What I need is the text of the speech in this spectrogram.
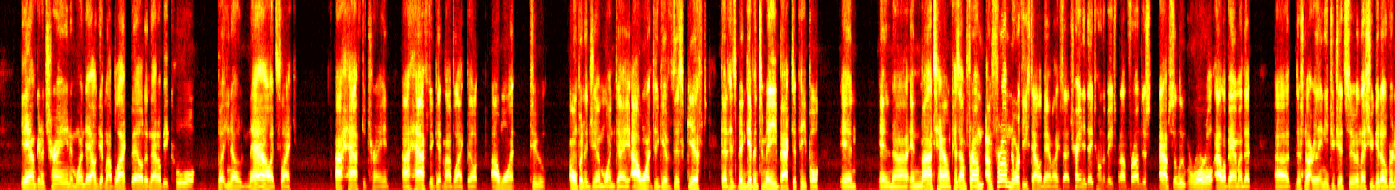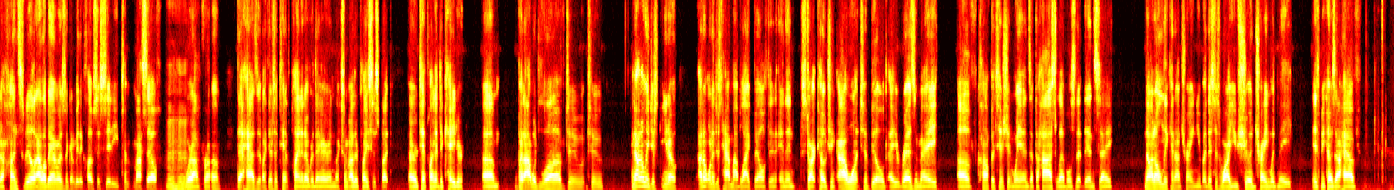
yeah, I'm gonna train and one day I'll get my black belt and that'll be cool. But you know, now it's like I have to train. I have to get my black belt. I want to open a gym one day. I want to give this gift that has been given to me back to people in in uh, in my town because I'm from I'm from Northeast Alabama. Like I said, I train in Daytona Beach, but I'm from just absolute rural Alabama. That uh, there's not really any jujitsu unless you get over to Huntsville, Alabama. Is going to be the closest city to myself Mm-hmm. where I'm from that has it. Like there's a tenth planet over there and like some other places, but or tenth planet Decatur. Um, but I would love to to not only just you know I don't want to just have my black belt and, and then start coaching. I want to build a resume of competition wins at the highest levels that then say, not only can I train you, but this is why you should train with me, is because I have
